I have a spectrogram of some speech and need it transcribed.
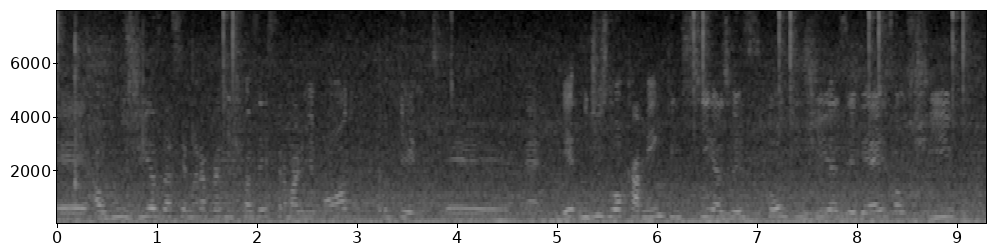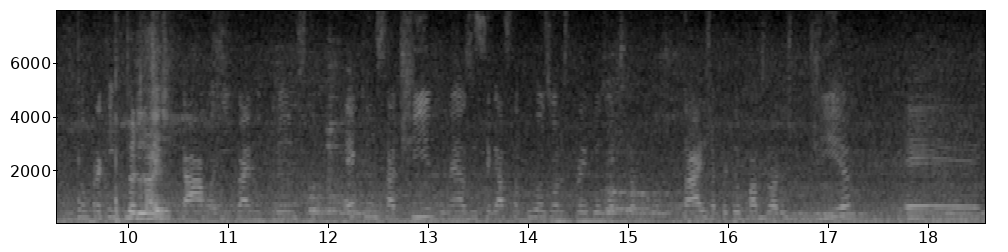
é, alguns dias da semana para a gente fazer esse trabalho remoto, porque é, né, o deslocamento em si, às vezes, todos os dias ele é exaustivo. Então, para quem pega o carro ali, vai no trânsito, é cansativo, né? Às vezes você gasta duas horas para ir, duas horas para voltar, e já perdeu quatro horas do dia. É,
